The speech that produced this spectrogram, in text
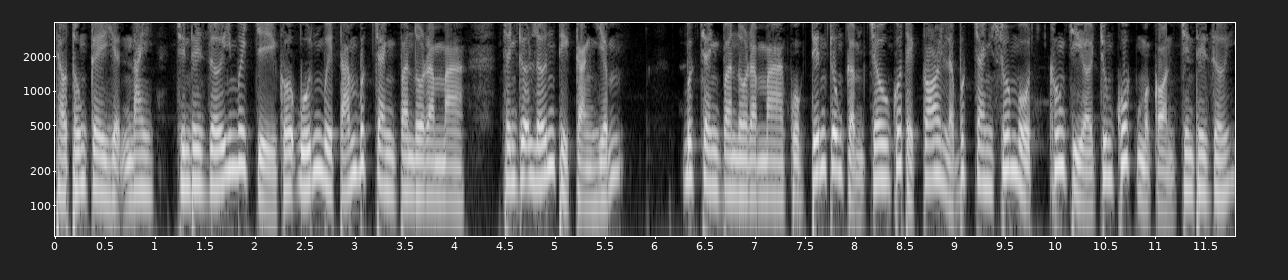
Theo thống kê hiện nay, trên thế giới mới chỉ có 48 bức tranh panorama, tranh cỡ lớn thì càng hiếm. Bức tranh panorama cuộc tiến công Cẩm Châu có thể coi là bức tranh số 1 không chỉ ở Trung Quốc mà còn trên thế giới.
